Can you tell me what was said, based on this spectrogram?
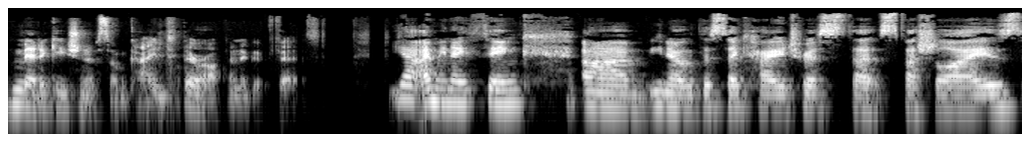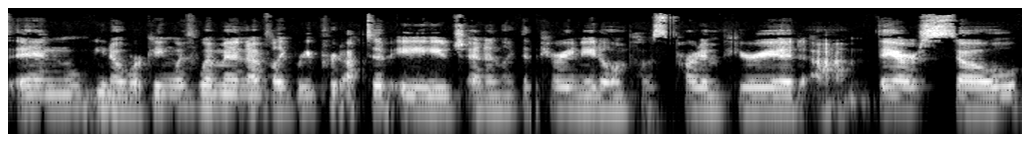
medication of some kind. They're often a good fit. Yeah, I mean, I think um, you know the psychiatrists that specialize in you know working with women of like reproductive age and in like the perinatal and postpartum period, um, they are so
